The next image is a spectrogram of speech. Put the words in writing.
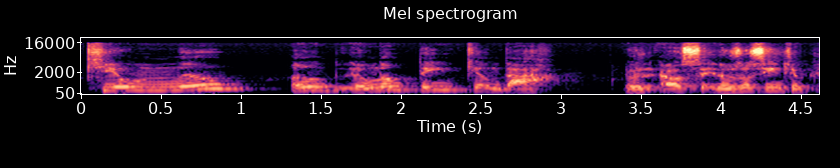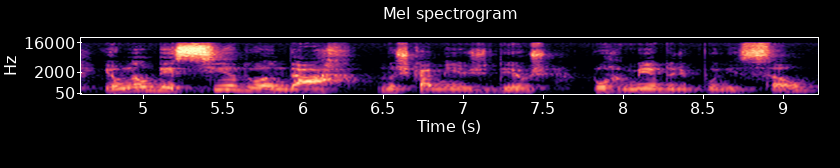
que eu não ando, eu não tenho que andar. eu- ele usou o seguinte, eu não decido andar nos caminhos de Deus por medo de punição,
